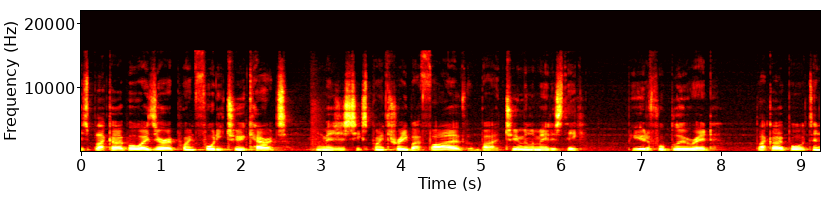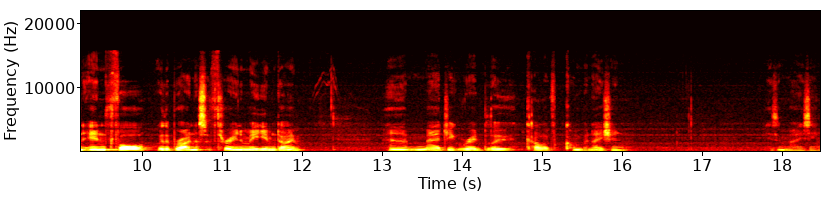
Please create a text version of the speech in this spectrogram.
This black opal weighs 0.42 carats and measures 6.3 by 5 by 2 millimeters thick. Beautiful blue-red black opal. It's an N4 with a brightness of 3 and a medium dome. And magic red-blue colour combination is amazing.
